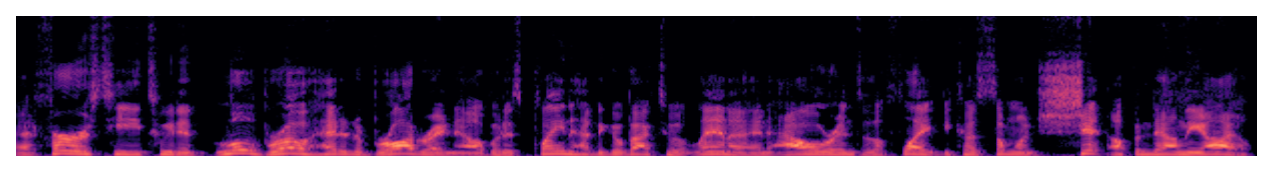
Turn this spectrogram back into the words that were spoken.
At first, he tweeted, Lil bro headed abroad right now, but his plane had to go back to Atlanta an hour into the flight because someone shit up and down the aisle.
